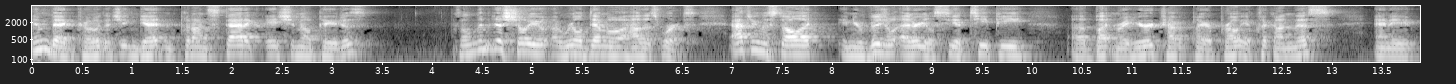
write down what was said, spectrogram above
embed code that you can get and put on static HTML pages. So let me just show you a real demo of how this works. After you install it in your visual editor, you'll see a TP uh, button right here, Traffic Player Pro. You click on this and a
